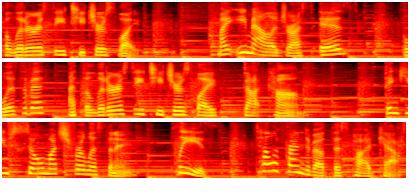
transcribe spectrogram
The Literacy Teacher's Life. My email address is elizabeth at theliteracyteacherslife.com. Thank you so much for listening. Please tell a friend about this podcast.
